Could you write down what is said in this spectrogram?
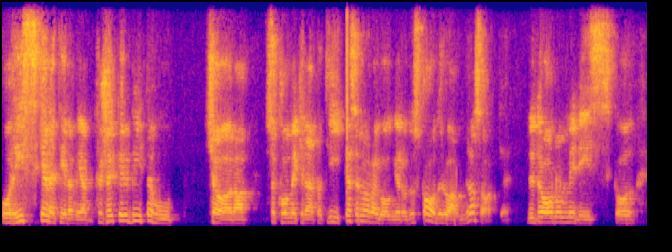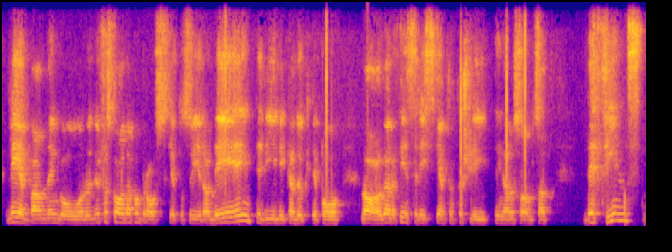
Och risken är till och med att försöker du bita ihop, köra, så kommer knät att vika sig några gånger och då skadar du andra saker. Du drar någon medisk och ledbanden går och du får skada på brosket och så vidare. Det är inte vi lika duktiga på att laga. Det finns risken för förslitningar och sånt. Så att det finns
